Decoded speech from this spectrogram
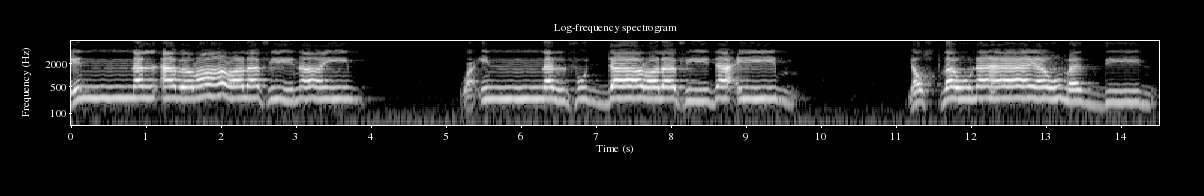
إن الأبرار لفي نعيم وإن الفجار لفي جحيم يصلونها يوم الدين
